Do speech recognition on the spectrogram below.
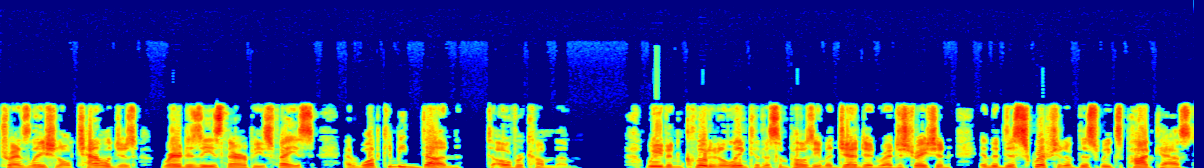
translational challenges rare disease therapies face, and what can be done to overcome them. We've included a link to the symposium agenda and registration in the description of this week's podcast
